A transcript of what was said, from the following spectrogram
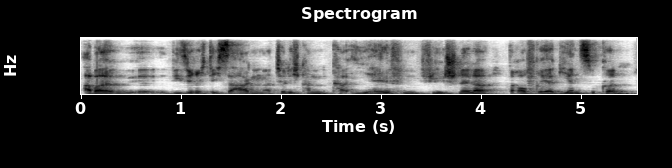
aber äh, wie Sie richtig sagen, natürlich kann KI helfen, viel schneller darauf reagieren zu können,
